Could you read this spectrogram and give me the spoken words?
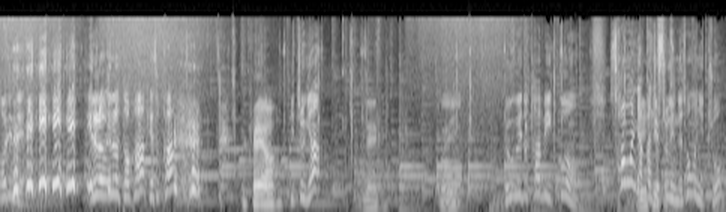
어딘데? 일로 일로 더 가? 계속 가? 그래요 이쪽이야? 네 어, 여기도 탑이 있고 성은 약간 이 기스- 저쪽인데 성은 이쪽?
